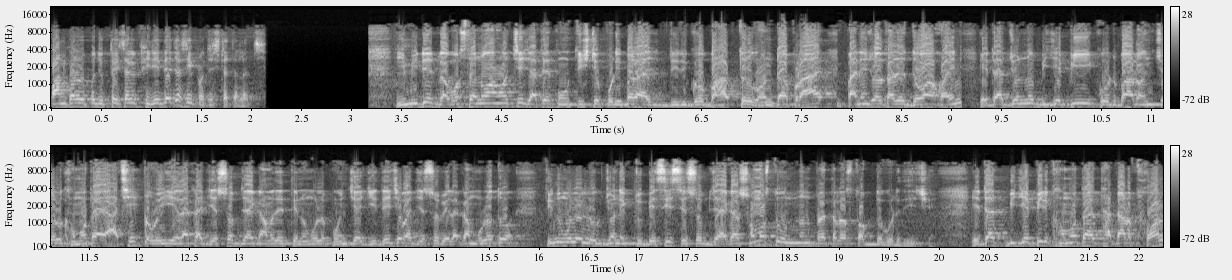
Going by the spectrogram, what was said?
পান করার উপযুক্ত হিসাবে ফিরিয়ে দেওয়া যায়, সেই প্রচেষ্টা চালাচ্ছি। ইমিডিয়েট ব্যবস্থা নেওয়া হচ্ছে যাতে পঁয়ত্রিশটি পরিবার আজ দীর্ঘ বাহাত্তর ঘণ্টা প্রায় পানীয় জল তাদের দেওয়া হয়নি। এটার জন্য বিজেপি কোটবার অঞ্চল ক্ষমতায় আছে। ওই এলাকায় যেসব জায়গা আমাদের তৃণমূল পঞ্চায়েত জিতেছে বা যেসব এলাকা মূলত তৃণমূলের লোকজন একটু বেশি, সেসব জায়গার সমস্ত উন্নয়ন প্রায় তারা স্তব্ধ করে দিয়েছে। এটা বিজেপির ক্ষমতায় থাকার ফল।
